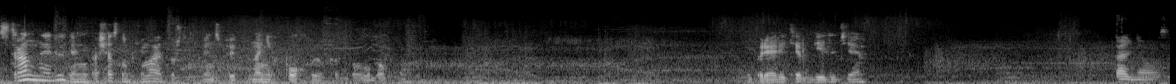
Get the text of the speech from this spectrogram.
Странные люди, они по сейчас не понимают то, что в принципе на них похуй как бы глубоко. И приоритет гильдии. Дальнего вас.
